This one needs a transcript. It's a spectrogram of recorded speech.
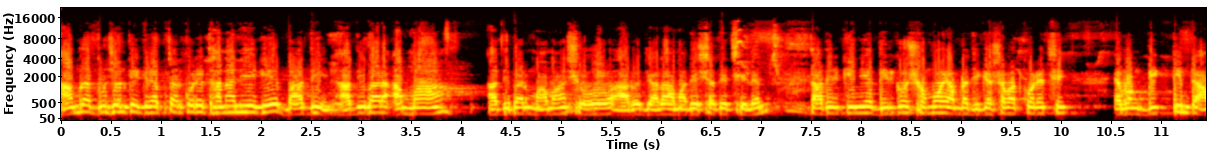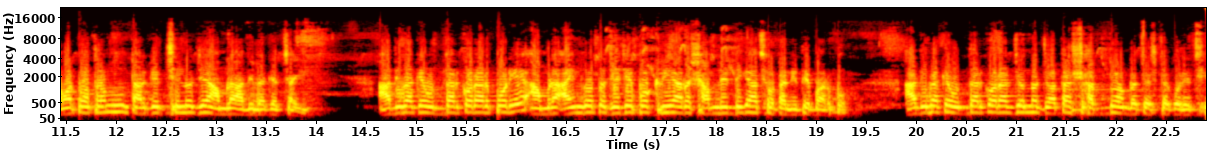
আমরা দুজনকে গ্রেপ্তার করে থানা নিয়ে গিয়ে বাদী আদিবার মা আদিবার মামা সহ আরও যারা আমাদের সাথে ছিলেন, তাদেরকে নিয়ে দীর্ঘ সময় আমরা জিজ্ঞাসাবাদ করেছি এবং ভিকটিমটা আমার প্রথম টার্গেট ছিল যে আমরা আদিবাকে চাই। আদিবাকে উদ্ধার করার পরে আমরা আইনগত যে যে প্রক্রিয়া আরও সামনের দিকে আছে, ওটা নিতে পারব। আদিবাকে উদ্ধার করার জন্য যথাসাধ্য আমরা চেষ্টা করেছি,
